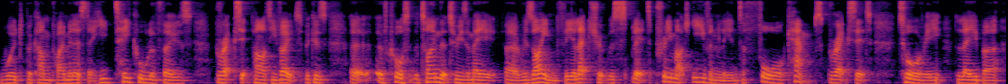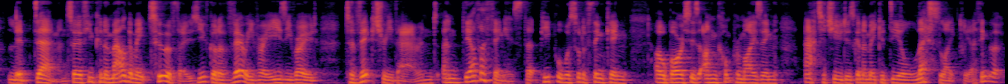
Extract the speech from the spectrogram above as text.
would become prime minister. He'd take all of those Brexit party votes because, uh, of course, at the time that Theresa May uh, resigned, the electorate was split pretty much evenly into four camps: Brexit, Tory, Labour, Lib Dem. And so, if you can amalgamate two of those, you've got a very, very easy road to victory there. And and the other thing is that people were sort of thinking, oh, Boris's uncompromising attitude is going to make a deal less likely. I think that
